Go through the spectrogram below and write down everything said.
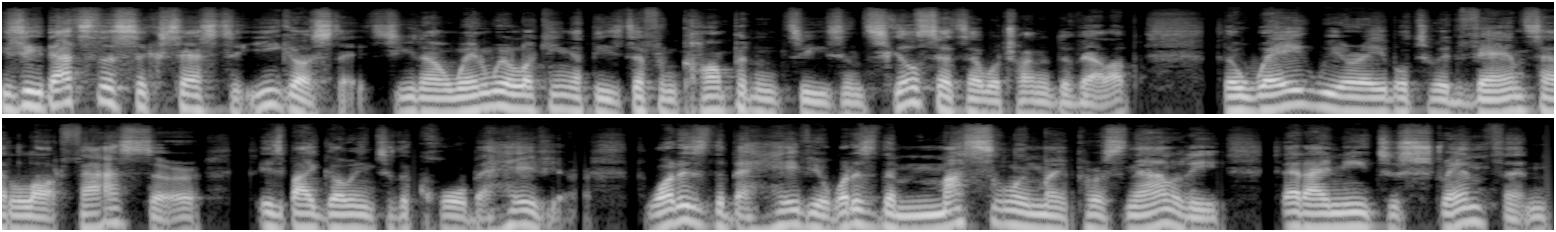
You see, that's the success to ego states. You know, when we're looking at these different competencies and skill sets that we're trying to develop, the way we are able to advance that a lot faster is by going to the core behavior. What is the behavior? What is the muscle in my personality that I need to strengthen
